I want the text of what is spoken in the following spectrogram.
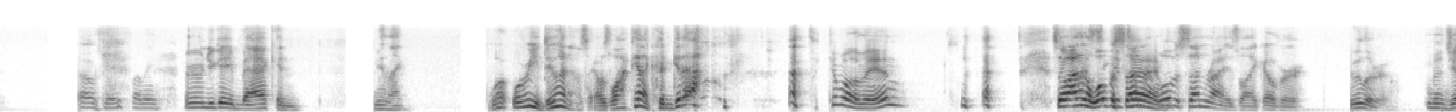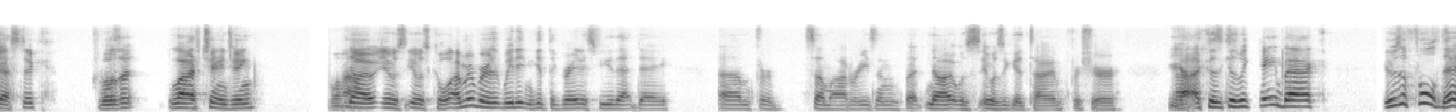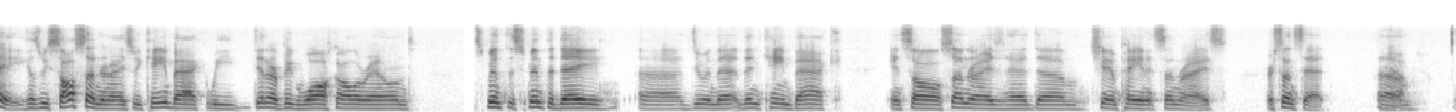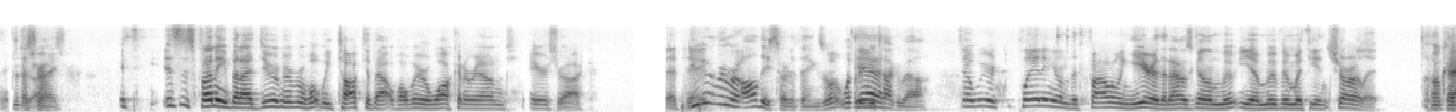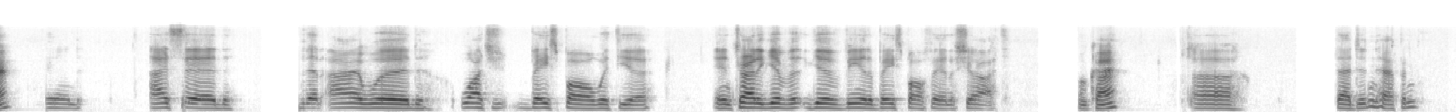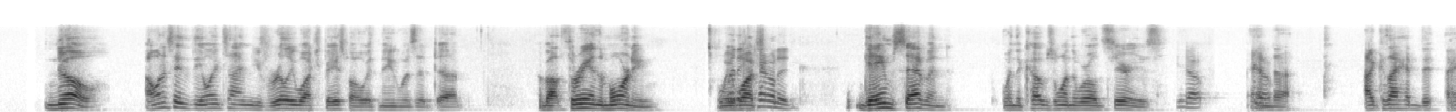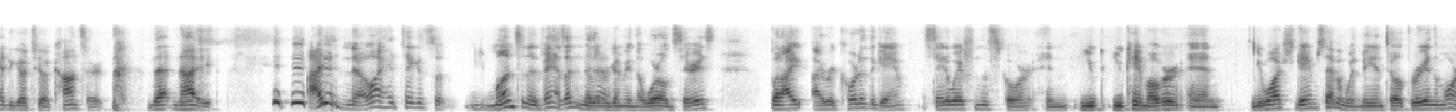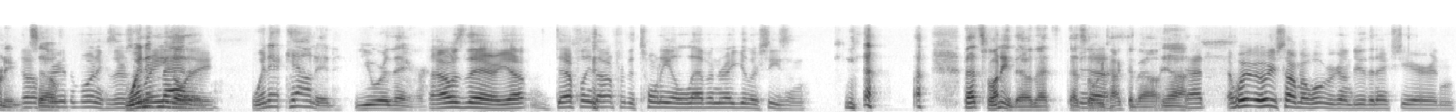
that was really funny. I remember when you came back and being like, "What? What were you doing?" I was like, "I was locked in. I couldn't get out." Come on, man. So I don't know what was sun, time. what was sunrise like over Uluru. Majestic, Was it? life changing. Wow. No, it was it was cool. I remember we didn't get the greatest view that day, um, for some odd reason, but no, it was it was a good time for sure. Yeah. because because we came back, it was a full day because we saw sunrise. We came back, we did our big walk all around, spent the spent the day uh, doing that, and then came back and saw sunrise and had um, champagne at sunrise or sunset. Yeah. Um, That's right. It's this is funny, but I do remember what we talked about while we were walking around Ayers Rock that day. You remember all these sort of things. What, what did Yeah. we talk about? So we were planning on the following year that I was going to move, you know, move in with you in Charlotte, Okay. and I said that I would watch baseball with you and try to give give being a baseball fan a shot. Okay. Uh, that didn't happen. No. I want to say that the only time you've really watched baseball with me was at uh, about three in the morning. We but watched counted. Game Seven when the Cubs won the World Series, Yep. and uh, I because I had to, I had to go to a concert that night. I didn't know. I had tickets months in advance. I didn't know they were going to be in the World Series. But I, I recorded the game, stayed away from the score, and you you came over and you watched Game Seven with me until three in the morning. Till so three in the morning because there's when it mattered. delay. when it counted, you were there. I was there. Yep. Definitely not for the 2011 regular season. that's funny though. That's that's what we talked about. Yeah. That we, we were just talking about what we were going to do the next year, and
